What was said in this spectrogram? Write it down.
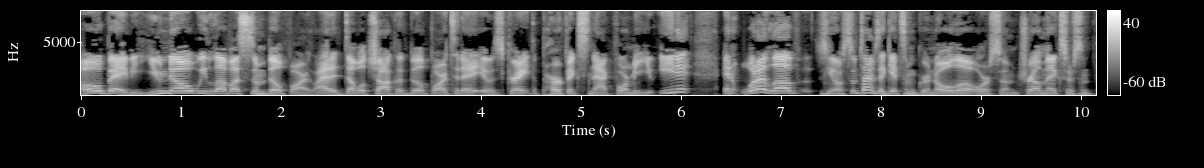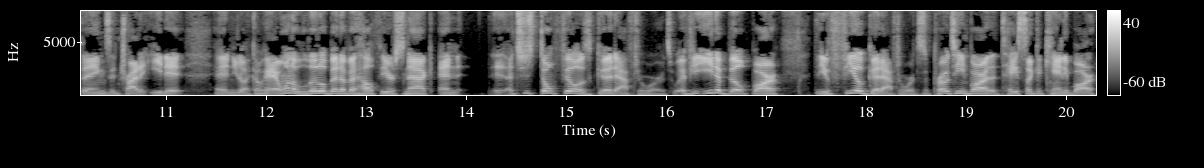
oh baby, you know we love us some Built Bars. I had a double chocolate Built Bar today. It was great, the perfect snack for me. You eat it, and what I love, you know, sometimes I get some granola or some trail mix or some things and try to eat it, and you're like, okay, I want a little bit of a healthier snack, and I just don't feel as good afterwards. If you eat a Built Bar, you feel good afterwards. It's a protein bar that tastes like a candy bar,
